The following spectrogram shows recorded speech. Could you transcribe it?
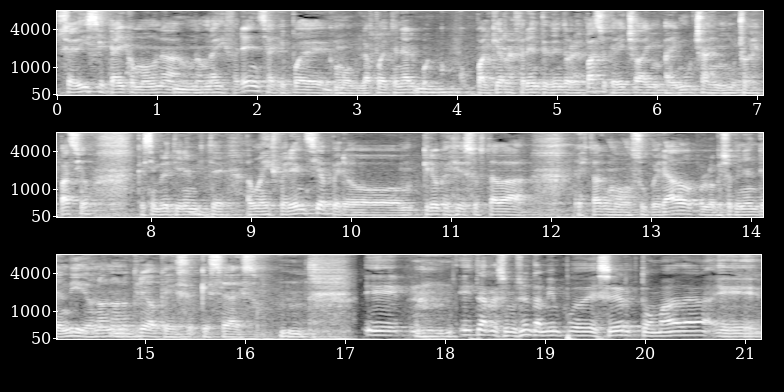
se dice que hay como una, una, diferencia que puede como la puede tener cualquier referente dentro del espacio que de hecho hay, hay muchas en muchos espacios que siempre tienen viste alguna diferencia pero creo que eso estaba está como superado por lo que yo tenía entendido. No no no creo que, que sea eso eh, esta resolución también puede ser tomada, eh,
